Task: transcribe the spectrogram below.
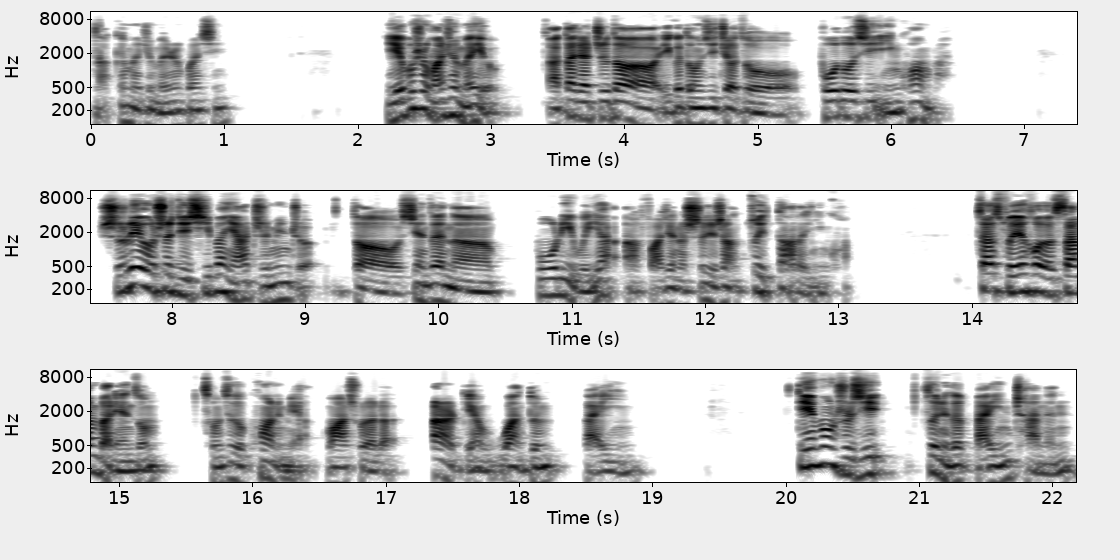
那根本就没人关心。也不是完全没有啊，大家知道一个东西叫做波多西银矿吧？十六世纪西班牙殖民者到现在呢。玻利维亚啊，发现了世界上最大的银矿，在随后的三百年中，从这个矿里面挖出来了二点五万吨白银。巅峰时期，这里的白银产能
